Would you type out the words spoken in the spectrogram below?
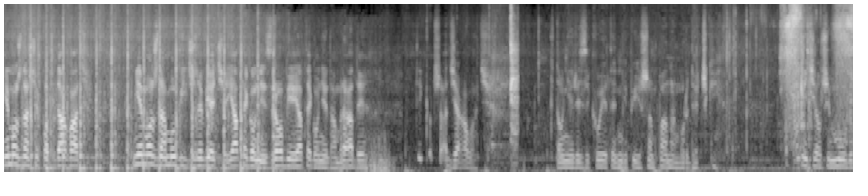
nie można się poddawać. Nie można mówić, że wiecie, ja tego nie zrobię, ja tego nie dam rady. Tylko trzeba działać. Kto nie ryzykuje, ten nie pije szampana, mordeczki. Wiecie o czym mówię.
